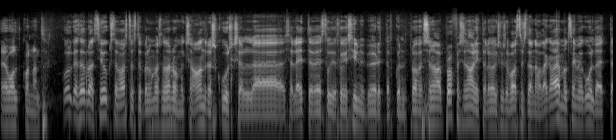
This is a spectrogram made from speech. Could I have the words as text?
valdkonnad kuulge sõbrad, sihukeste vastuste peale ma saan aru, miks Andres Kuusk seal äh, selle ETV stuudios kogu aeg silmi pööritab, kui need professionaal, professionaalid talle kogu aeg sihukese vastuseid annavad, aga vähemalt saime kuulda, et,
